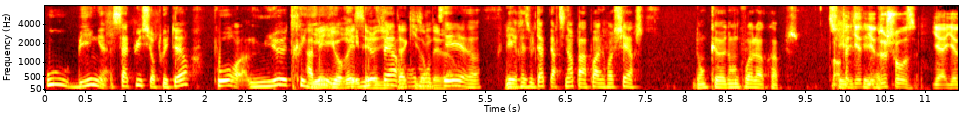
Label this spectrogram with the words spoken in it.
ou Bing s'appuie sur Twitter pour mieux trier Améliorer et, ces mieux résultats qu'ils ont déjà. Euh, les résultats pertinents par rapport à une recherche. Donc, euh, donc voilà quoi En fait, il y, a deux choses. Il y a,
